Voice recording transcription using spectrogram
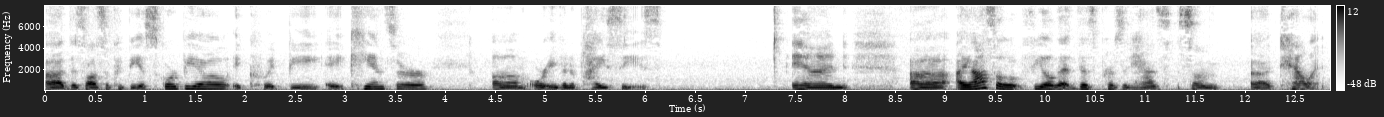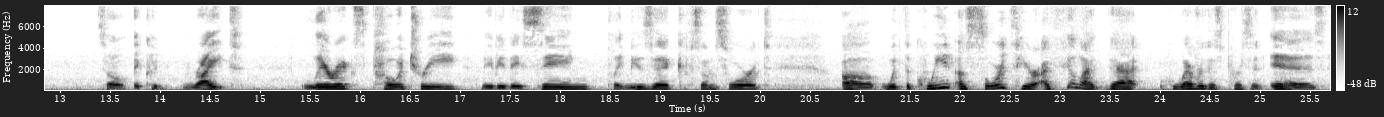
Uh, this also could be a Scorpio. It could be a Cancer um, or even a Pisces. And uh, I also feel that this person has some uh, talent. So they could write lyrics, poetry, maybe they sing, play music of some sort. Uh, with the Queen of Swords here, I feel like that whoever this person is,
